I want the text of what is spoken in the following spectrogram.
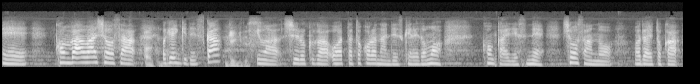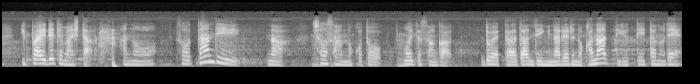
えー、こんばんは翔さん。お元気ですか？元気です。今収録が終わったところなんですけれども今回ですね翔さんの話題とかいっぱい出てました。あのそうダンディーな翔さんのこと森田さんがどうやったらダンディーになれるのかなって言っていたので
